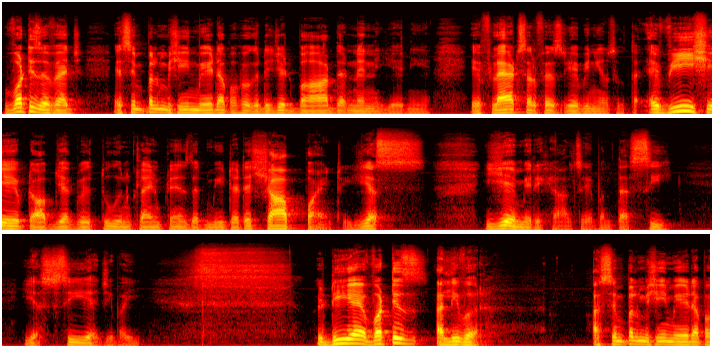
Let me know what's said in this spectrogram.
what is a wedge? A simple machine made up of a rigid bar that nahi nahi ye nahi hai a flat surface ye bhi nahi ho sakta a v shaped object with two inclined planes that meet at a sharp point. Yes ye mere khayal se banta c. Yes c hai ji bhai D है what is a a simple machine made up a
